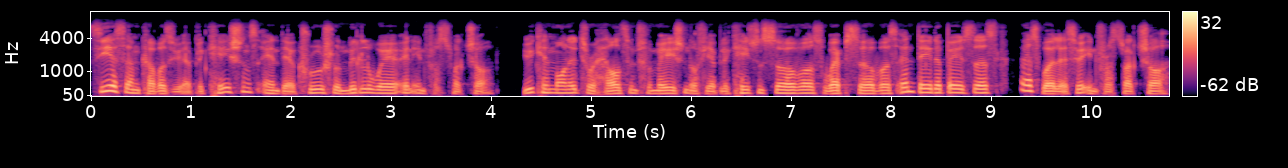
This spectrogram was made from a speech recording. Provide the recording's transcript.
CSM covers your applications and their crucial middleware and infrastructure. You can monitor health information of your application servers, web servers, and databases, as well as your infrastructure.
